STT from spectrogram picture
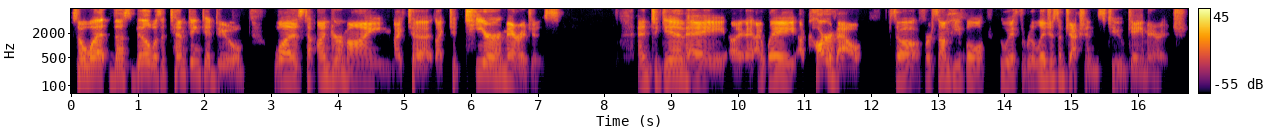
So what this bill was attempting to do was to undermine like to like to tier marriages and to give a, a, a way a carve out so for some people with religious objections to gay marriage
